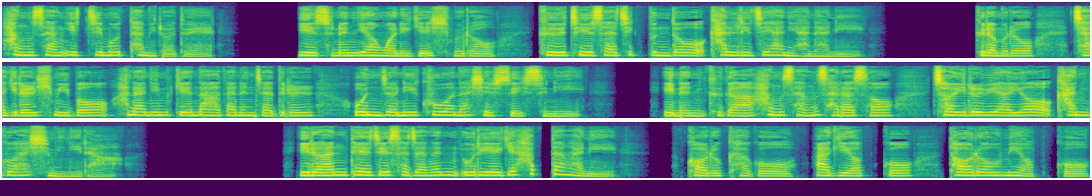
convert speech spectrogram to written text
항상 잊지 못함이로되 예수는 영원히 계심으로 그 제사 직분도 갈리지 아니하나니 그러므로 자기를 힘입어 하나님께 나아가는 자들을 온전히 구원하실 수 있으니 이는 그가 항상 살아서 저희를 위하여 간구하심이니라. 이러한 대제사장은 우리에게 합당하니 거룩하고 악이 없고 더러움이 없고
